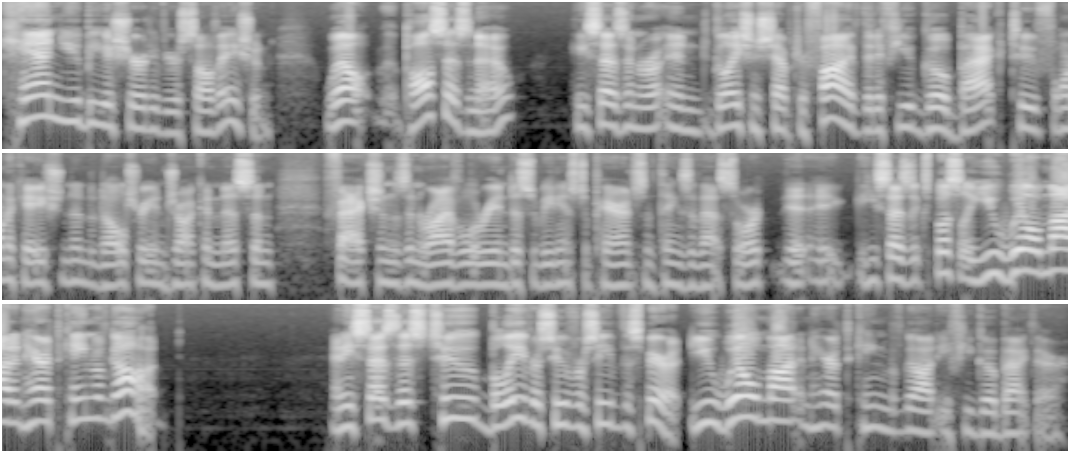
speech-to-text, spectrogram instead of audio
Can you be assured of your salvation? Well, Paul says no. He says in, in Galatians chapter 5 that if you go back to fornication and adultery and drunkenness and factions and rivalry and disobedience to parents and things of that sort, it, it, he says explicitly, you will not inherit the kingdom of God. And he says this to believers who've received the Spirit. You will not inherit the kingdom of God if you go back there.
